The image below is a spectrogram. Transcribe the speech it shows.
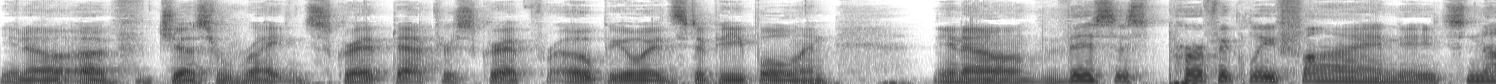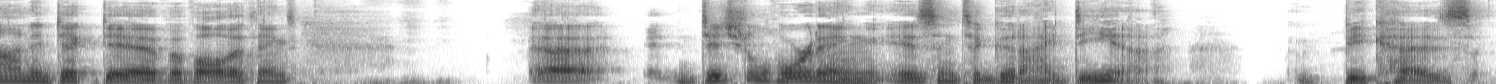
you know, of just writing script after script for opioids to people. And, you know, this is perfectly fine. It's non addictive of all the things. Uh, digital hoarding isn't a good idea because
